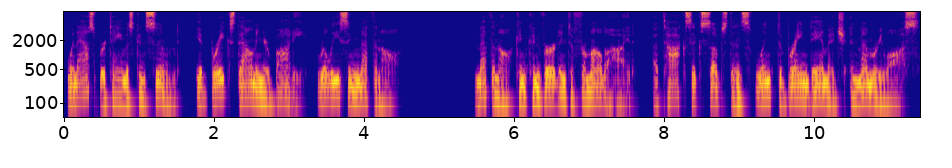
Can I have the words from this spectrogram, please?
When aspartame is consumed, it breaks down in your body, releasing methanol. Methanol can convert into formaldehyde, a toxic substance linked to brain damage and memory loss.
